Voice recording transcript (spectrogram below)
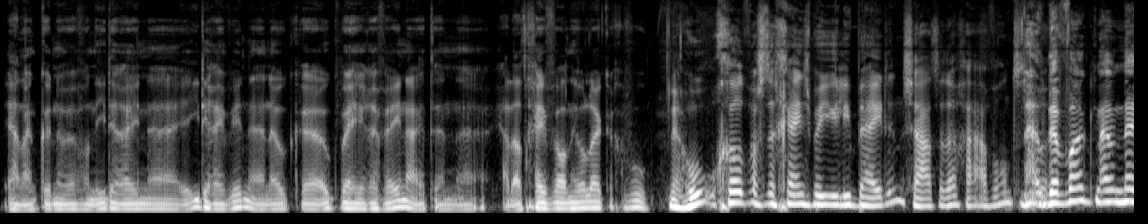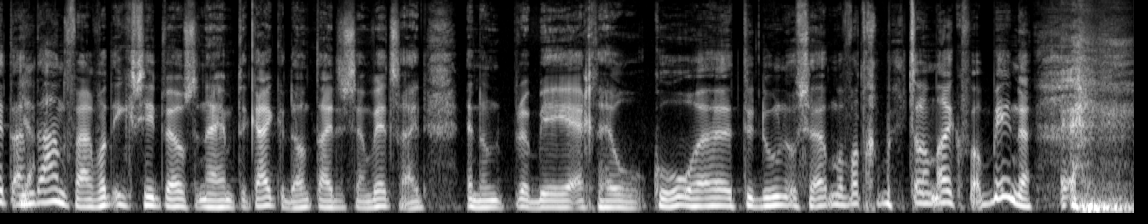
Ja, dan kunnen we van iedereen, eh, iedereen winnen. En ook, ook bij Heerenveen uit. En eh, ja, dat geeft wel een heel lekker gevoel. Ja, hoe groot was de grijns bij jullie beiden, zaterdagavond? Nou, daar wou ik nou net aan Ja. de aanvragen. Want ik zit wel eens naar hem te kijken dan tijdens zijn wedstrijd. En dan probeer je echt heel cool te doen of zo. Maar wat gebeurt er dan eigenlijk van binnen?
